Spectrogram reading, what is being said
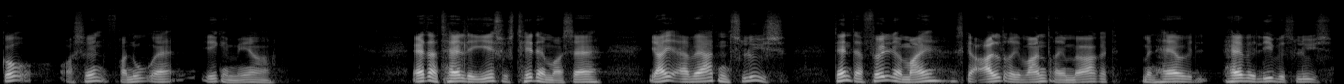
Gå og synd fra nu af ikke mere. Atter talte Jesus til dem og sagde, Jeg er verdens lys. Den, der følger mig, skal aldrig vandre i mørket, men have, have livets lys.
